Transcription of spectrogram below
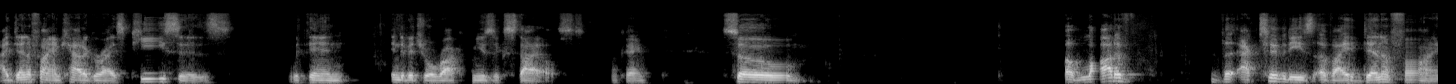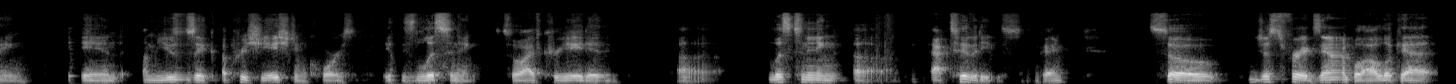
identify and categorize pieces within individual rock music styles, okay? So a lot of the activities of identifying in a music appreciation course is listening. So I've created uh, listening uh, activities, okay? So just for example, I'll look at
